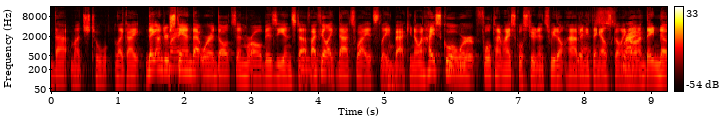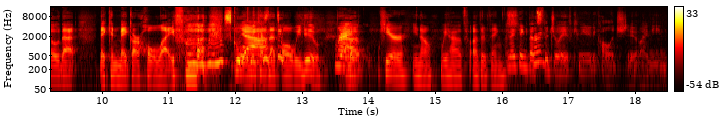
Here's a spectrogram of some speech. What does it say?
that much to like. I they understand that we're adults and we're all busy and stuff. I feel Mm-hmm. like that's why it's laid back. You know, in high school, we're full time high school students. We don't have anything else going Right. on. They know that they can make our whole life school Yeah. because that's all we do. Right. But here, you know, we have other things. And I think that's Right. the joy of community college too. I mean,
